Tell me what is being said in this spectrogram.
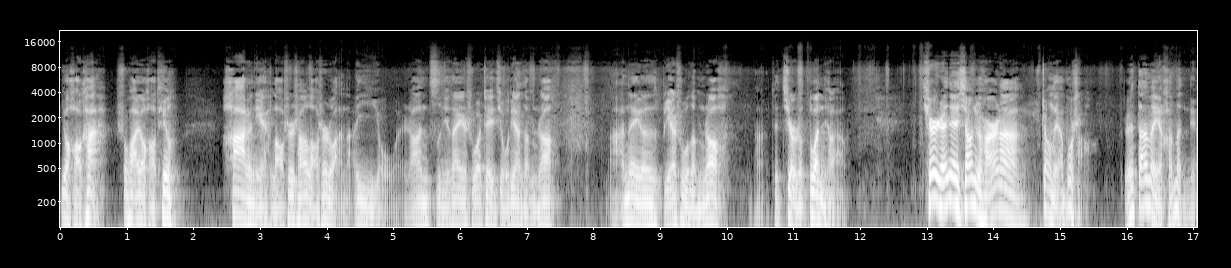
又好看，说话又好听，哈着你，老时长老时短的。哎呦，然后你自己再一说，这酒店怎么着啊？那个别墅怎么着啊？这劲儿就端起来了。其实人家小女孩呢，挣的也不少，人单位也很稳定，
